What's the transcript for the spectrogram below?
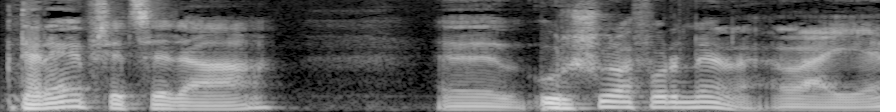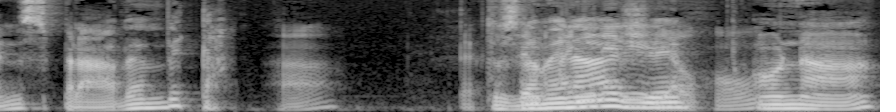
které předsedá uh, Ursula von der Leyen s právem VETA. Ha? Tak to, to znamená, že ona,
